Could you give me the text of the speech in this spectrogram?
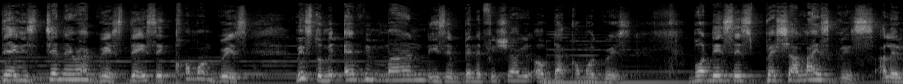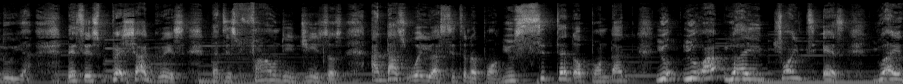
There is general grace, there is a common grace. Listen to me, every man is a beneficiary of that common grace. But there's a specialized grace. Hallelujah. There's a special grace that is found in Jesus. And that's where you are sitting upon. You seated upon that. You, you are you are a joint heirs. You are a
